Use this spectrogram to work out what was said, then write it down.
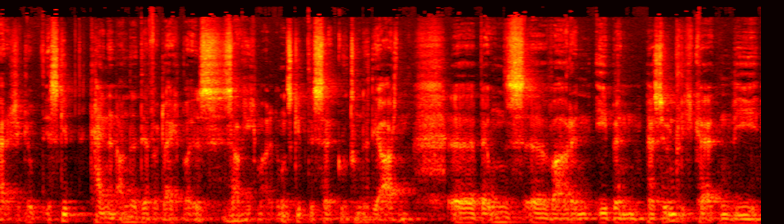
Bayerische Club. Es gibt keinen anderen, der vergleichbar ist, sage ich mal. Uns gibt es seit gut 100 Jahren. Äh, bei uns äh, waren eben Persönlichkeiten wie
